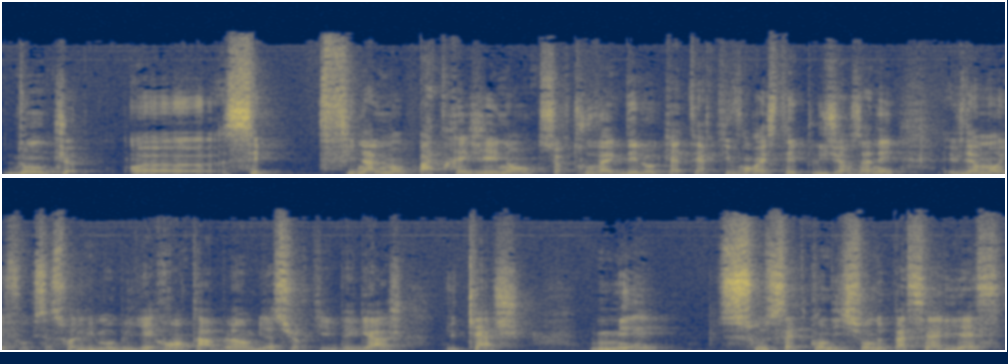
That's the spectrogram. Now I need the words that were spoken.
Donc, euh, c'est finalement pas très gênant de se retrouver avec des locataires qui vont rester plusieurs années. Évidemment, il faut que ça soit de l'immobilier rentable, hein, bien sûr, qui dégage du cash. Mais sous cette condition de passer à l'IS,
